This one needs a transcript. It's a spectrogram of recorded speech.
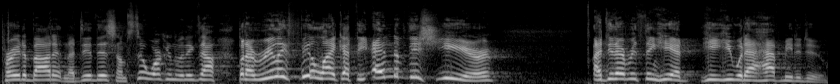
prayed about it and I did this. I'm still working with things out. But I really feel like at the end of this year, I did everything he, had, he, he would have me to do.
